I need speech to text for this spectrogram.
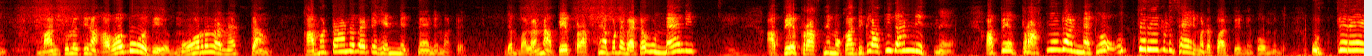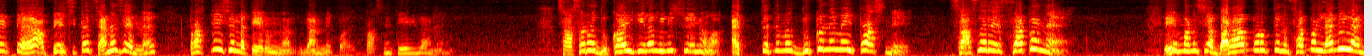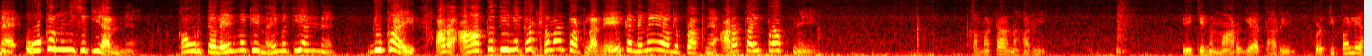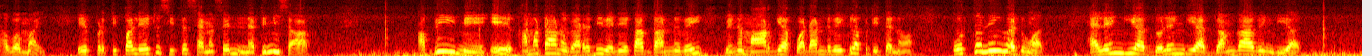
මන් තුල තියෙන අවබෝධය මෝරලා නැත්තම්, කමඨාන වැටෙන්නෙත් නැහනේ මට. දැන් බලන්න අපේ ප්‍රශ්නේ අපට වැටුන්නේ නැහනේ. අපේ ප්‍රශ්නේ මොකද්ද කියලා අපි දන්නෙත් නැහැ. අපේ ප්‍රශ්නේ දන්නේ නැතුව උත්තරයකට සෑයීමටපත් වෙන්නේ කොහොමද? උත්තරේට අපේ සිත සැනසෙන්න ප්‍රශ්නේ ඉස්සෙල්ලා තේරුම් ගන්න එපා. ප්‍රශ්නේ තේරිලා නැහැ. සසර දුකයි කියලා මිනිස්සු වෙනවා. ඇත්තටම දුක නෙමෙයි ප්‍රශ්නේ. සසරේ සැප නැහැ. ඒ මනුස්සයා බලාපොරොත්තු වෙන සැප ලැබිලා නැහැ. ඕක මිනිස්සු කියන්නේ. කවුරුත් එහෙම කියන එහෙම කියන්නේ. දුකයි. අර ආක තියෙන එක තමයි පටලන්නේ. ඒක නෙමෙයි යාගේ ප්‍රශ්නේ. අරකයි ප්‍රශ්නේ. කමඨාන හරි. ඒකේන මාර්ගයත් හරි. ප්‍රතිඵලය හවමයි. ඒ ප්‍රතිඵලයට සිත සැනසෙන්නේ නැති නිසා අපි මේ ඒ කමඨාන වැරදි වෙන එකක් ගන්න වෙයි වෙන මාර්ගයක් වඩන්න වෙයි කියලා අපිට හිතෙනවා. පොතනින් වැඩුවත් හැලෙන් ගියත් දොලෙන් ගියත් ගංගාවෙන් ගියත්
